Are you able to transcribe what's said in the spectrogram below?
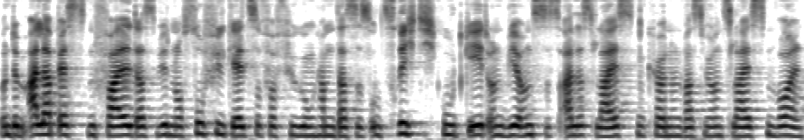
und im allerbesten Fall, dass wir noch so viel Geld zur Verfügung haben, dass es uns richtig gut geht und wir uns das alles alles leisten können, was wir uns leisten wollen.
